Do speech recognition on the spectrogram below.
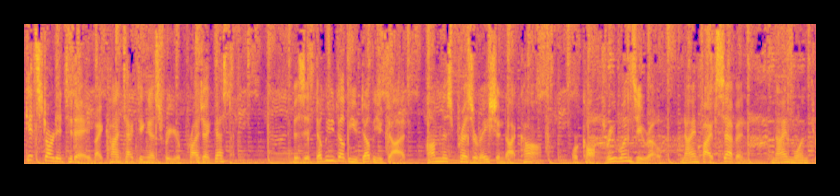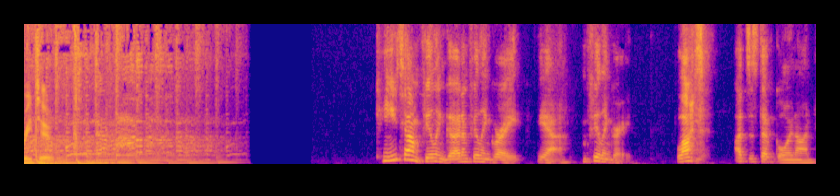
Get started today by contacting us for your project estimate. Visit www.omnispreservation.com or call 310 957 9132. Can you tell I'm feeling good? I'm feeling great. Yeah, I'm feeling great. Lots, lots of stuff going on.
